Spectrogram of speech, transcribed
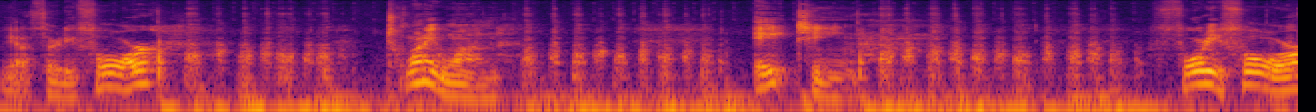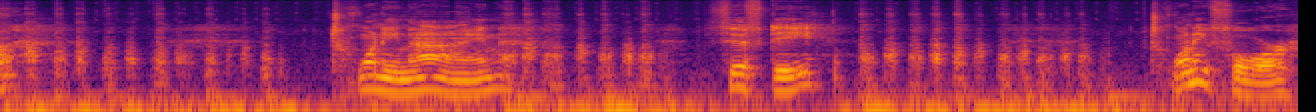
We have 34, 21, 18, 44, 29, 50, 24,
